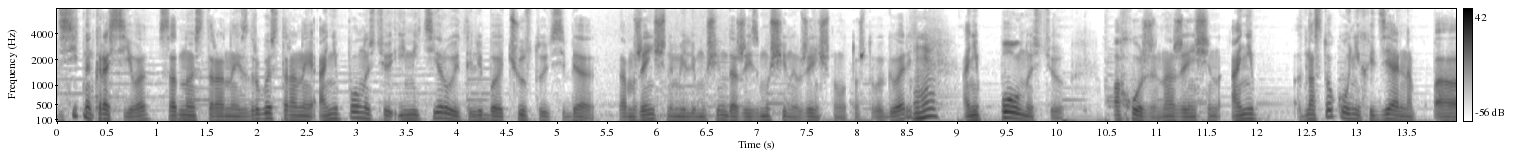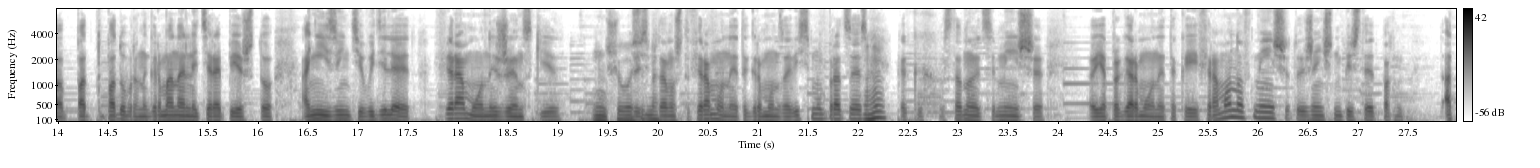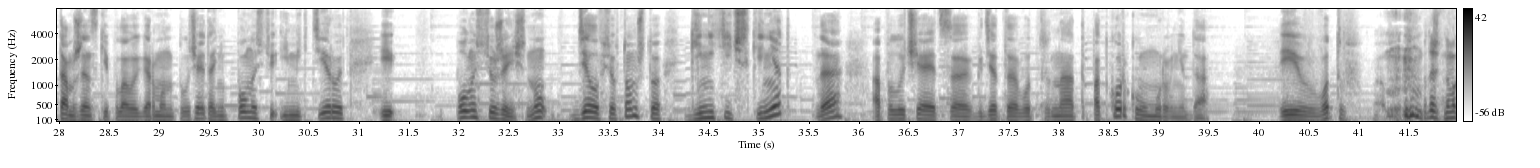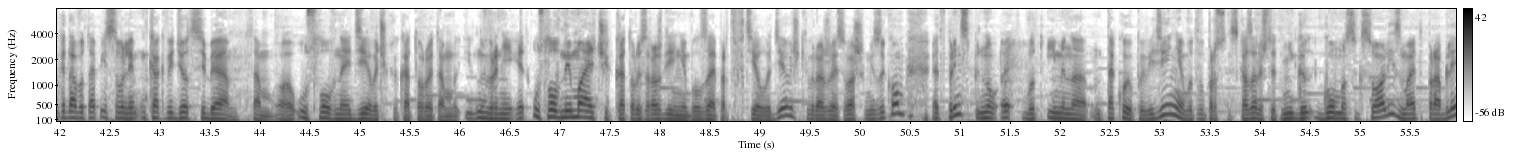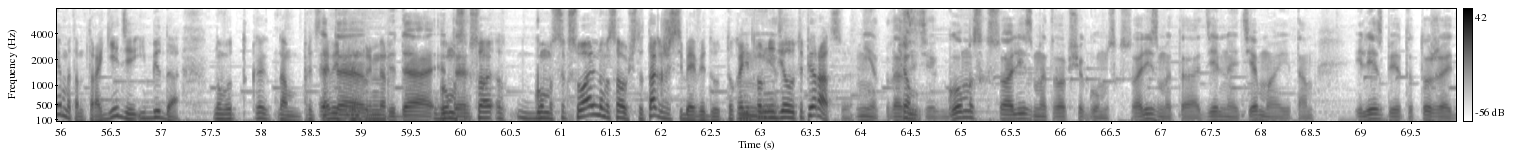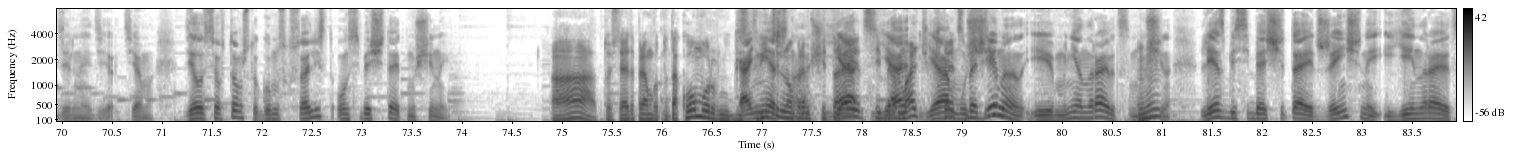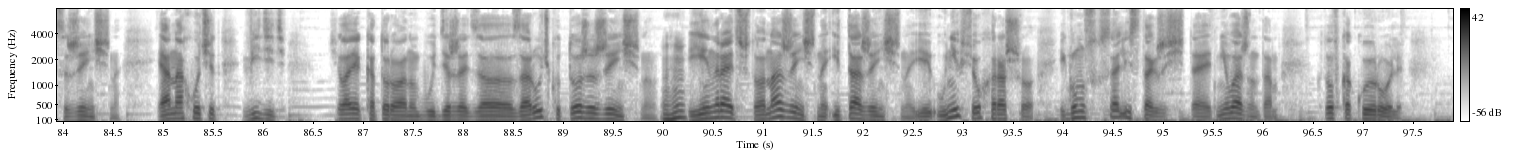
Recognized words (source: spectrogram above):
действительно красиво, с одной стороны, и с другой стороны, они полностью имитируют, либо чувствуют себя там женщинами или мужчин, даже из мужчины в женщину, вот то, что вы говорите, Мгм. они полностью похожи на женщин, они настолько у них идеально а, под- подобрана гормональная терапия, что они, извините, выделяют феромоны женские, Ничего то есть, потому что феромоны это гормонзависимый процесс, Мгм. как их становится меньше, я про гормоны, так и феромонов меньше, то есть женщины перестают пахнуть. А там женские половые гормоны получают, они полностью имитируют и полностью женщин. Ну, дело все в том, что генетически нет, да, а получается где-то вот на подкорковом уровне, да. И вот Подожди, но мы когда вот описывали, как ведет себя там э, условная девочка, которая там, ну, вернее, э, условный мальчик, который с рождения был заперт в тело девочки, выражаясь вашим языком, это, в принципе, ну, э, вот именно такое поведение, вот вы просто сказали, что это не гомосексуализм, а это проблема, там, трагедия и беда. Ну, вот как там представители, Это например, беда, гомосексу- гомосексуального сообщества также себя ведут, только они потом не Нет. делают операцию. Нет, подождите. Гомосексуализм это вообще гомосексуализм, это отдельная тема, и там и лесбия это тоже отдельная де- тема. Дело все в том, что гомосексуалист, он себя считает мужчиной. А, то есть это прям вот на таком уровне, действительно, он прям считает я, себя, я, мальчик я считает себя мужчина, и мне нравится мужчина. Лесби себя считает женщиной, и ей нравится женщина. И она хочет видеть человека, которого она будет держать за, за ручку, тоже женщину. Мгм. И ей нравится, что она женщина, и та женщина, и у них все хорошо. И гомосексуалист также считает, неважно там, кто в какой роли.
